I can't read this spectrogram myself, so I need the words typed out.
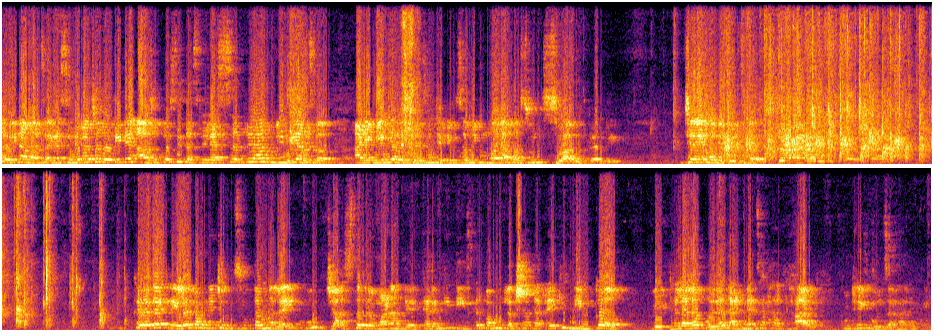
हरिनामाचा या सिनेमाच्या वतीने आज उपस्थित असलेल्या सगळ्या मीडियाचं आणि मीडिया रिप्रेझेंटेटिव्हचं मी मनापासून स्वागत करते. जय हरी विठ्ठल खरं तर ट्रेलर पाहण्याची उत्सुकता मलाही खूप जास्त प्रमाणात आहे. कारण की टीजर पाहून लक्षात आलंय की नेमकं विठ्ठलाला परत आणण्याचा हा घाट कुठे घेऊन जाणार आहे.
